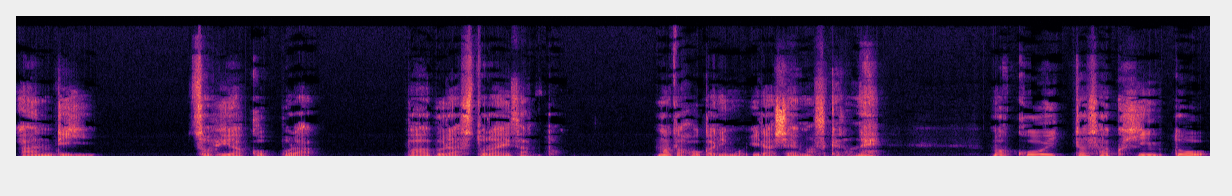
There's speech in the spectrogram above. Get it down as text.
アンディ、ソフィア・コッポラ、バーブラ・ストライザンと、また他にもいらっしゃいますけどね。まあ、こういった作品と、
